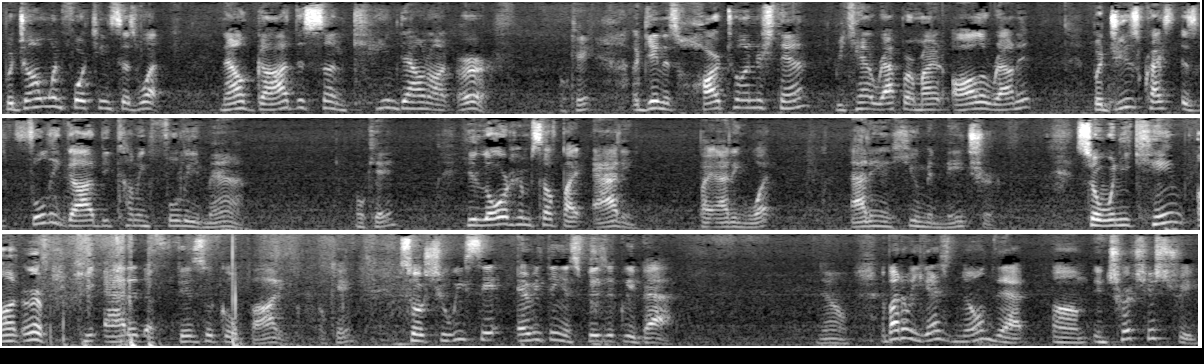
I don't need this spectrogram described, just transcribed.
But John 1 14 says, What? Now God the Son came down on earth. Okay? Again, it's hard to understand. We can't wrap our mind all around it. But Jesus Christ is fully God becoming fully man. Okay? He lowered himself by adding. By adding what? Adding a human nature. So when he came on earth, he added a physical body. Okay? So should we say everything is physically bad? No. And by the way, you guys know that um, in church history,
